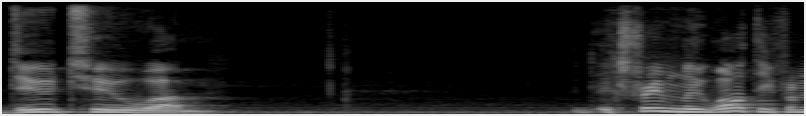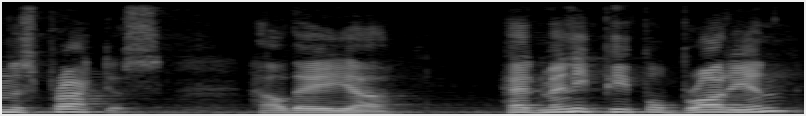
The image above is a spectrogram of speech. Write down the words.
due to um, extremely wealthy from this practice. How they uh, had many people brought in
